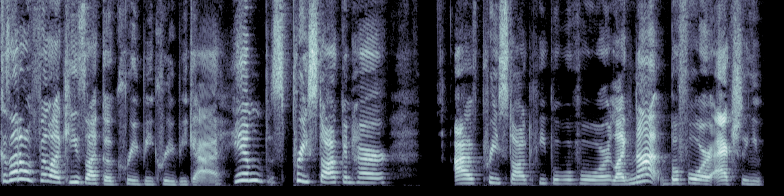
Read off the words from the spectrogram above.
because I don't feel like he's like a creepy, creepy guy. Him pre-stalking her. I've pre-stalked people before. Like not before actually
